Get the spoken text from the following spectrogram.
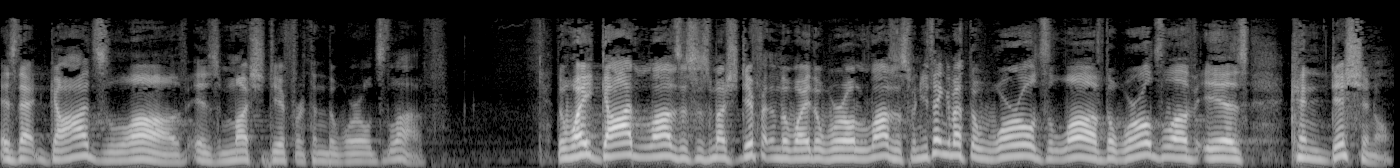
is that God's love is much different than the world's love. The way God loves us is much different than the way the world loves us. When you think about the world's love, the world's love is conditional.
